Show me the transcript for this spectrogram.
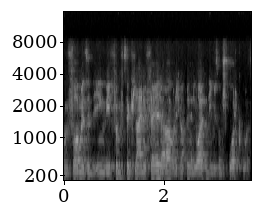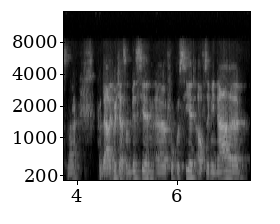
und vor mir sind irgendwie 15 kleine Felder und ich mache mit den Leuten irgendwie so einen Sportkurs. Ne? Von da habe ich mich da so ein bisschen äh, fokussiert auf Seminare,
